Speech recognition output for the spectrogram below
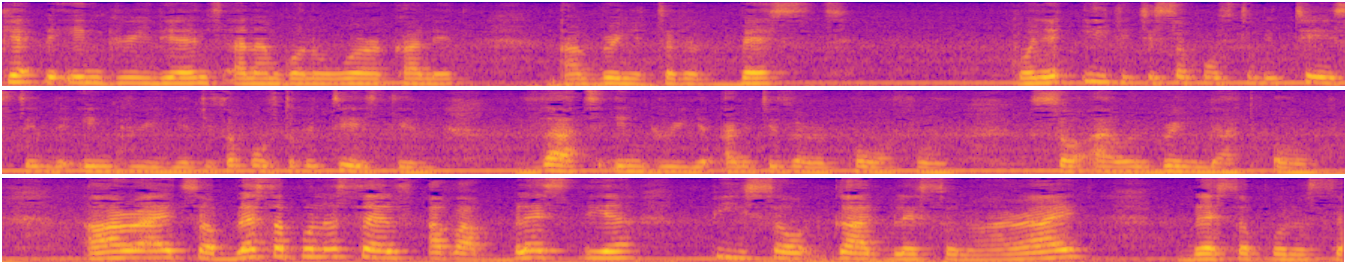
get the ingredients and I'm going to work on it and bring it to the best. When you eat it, you're supposed to be tasting the ingredient. You're supposed to be tasting that ingredient and it is very powerful. So I will bring that out. Alright, so bless upon yourself. Have a blessed day. Peace out. God bless you. Alright? Bless upon yourself.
